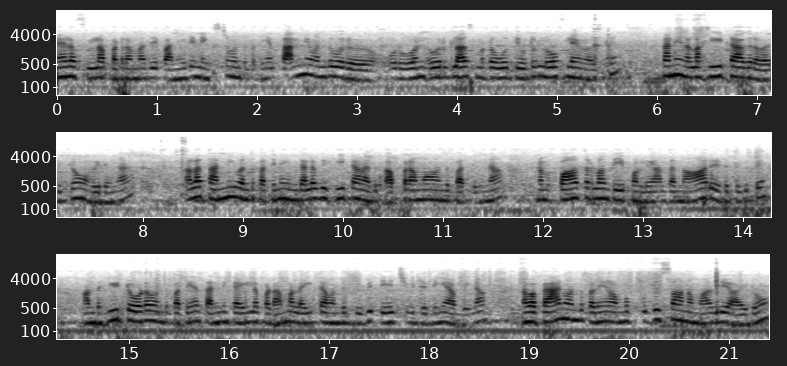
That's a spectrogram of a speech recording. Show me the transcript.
மேலே ஃபுல்லாக படுற மாதிரி பண்ணிவிட்டு நெக்ஸ்ட்டு வந்து பார்த்தீங்கன்னா தண்ணி வந்து ஒரு ஒரு ஒன் ஒரு கிளாஸ் மட்டும் ஊற்றி விட்டு லோ ஃப்ளேமில் வச்சுட்டு தண்ணி நல்லா ஹீட் ஆகுற வரைக்கும் விடுங்க. நல்லா தண்ணி வந்து பார்த்திங்கன்னா இந்தளவுக்கு ஹீட் ஆனதுக்கு அப்புறமா வந்து பார்த்திங்கன்னா நம்ம பாத்திரம்லாம் தேய்ப்போம் இல்லையா? அந்த நார் எடுத்துக்கிட்டு அந்த ஹீட்டோட வந்து பார்த்திங்கன்னா தண்ணி கையில் படாமல் லைட்டாக வந்து இப்படி தேய்ச்சி விட்டுட்டீங்க அப்படின்னா நம்ம பேன் வந்து பார்த்திங்கன்னா ரொம்ப புதுசான மாதிரி ஆகிடும்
